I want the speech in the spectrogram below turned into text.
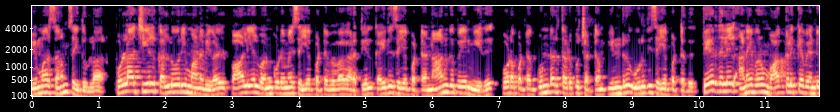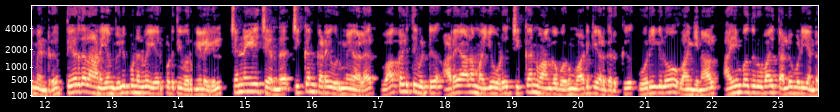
விமர்சனம் செய்துள்ளார். பொள்ளாச்சியில் கல்லூரி மாணவிகள் பாலியல் வன்கொடுமை செய்யப்பட்ட விவகாரத்தில் கைது செய்யப்பட்ட நான்கு பேர் மீது போடப்பட்ட குண்டர் தடுப்புச் சட்டம் இன்று உறுதி செய்யப்பட்டது. தேர்தலில் அனைவரும் வாக்களிக்க வேண்டும் என்று தேர்தல் ஆணையம் விழிப்புணர்வை ஏற்படுத்தி வரும் நிலையில் சென்னையைச் சேர்ந்த சிக்கன் கடை உரிமையாளர் வாக்களித்துவிட்டு அடையாள மையோடு சிக்கன் வாங்க வரும் வாடிக்கையாளர்களுக்கு ஒரு கிலோ வாங்கினால் ஐம்பது ரூபாய் தள்ளுபடி என்ற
